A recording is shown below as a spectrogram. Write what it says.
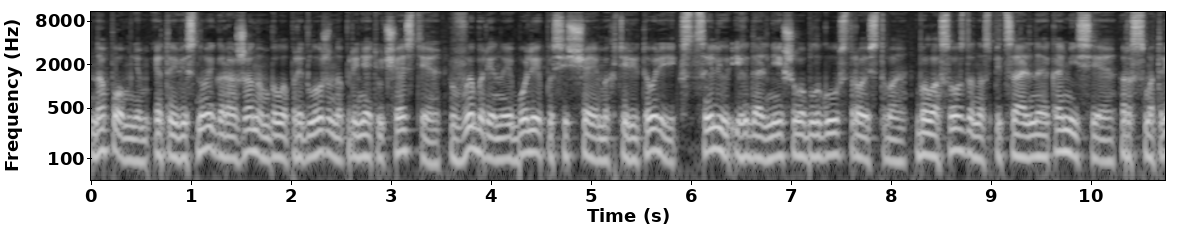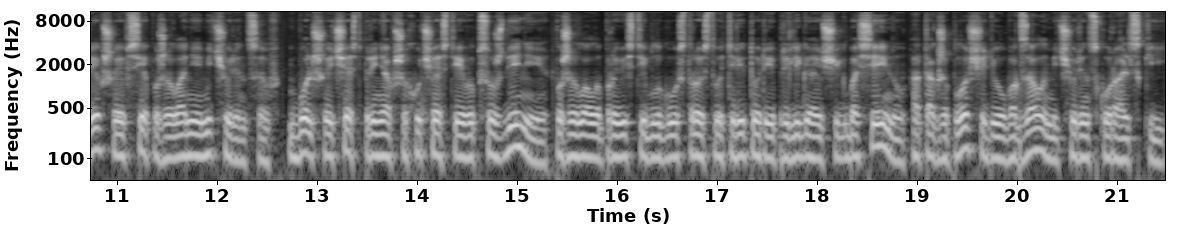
Напомним, этой весной горожанам было предложено принять участие в выборе наиболее посещаемых территорий с целью их дальнейшего благоустройства. Была создана специальная комиссия, рассмотревшая все пожелания мичуринцев. Большая часть принявших участие в обсуждении пожелала планировала провести благоустройство территории, прилегающей к бассейну, а также площади у вокзала Мичуринск-Уральский.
